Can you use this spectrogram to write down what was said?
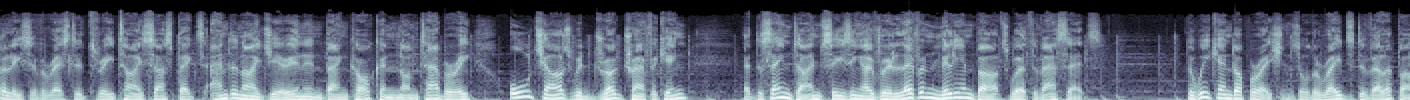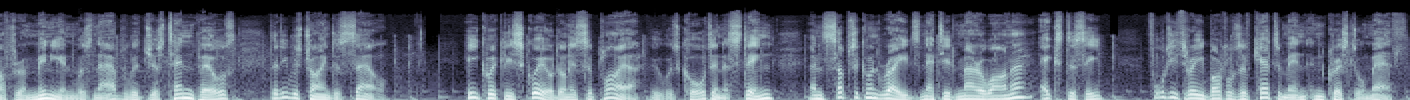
Police have arrested three Thai suspects and a Nigerian in Bangkok and Nonthaburi, all charged with drug trafficking, at the same time seizing over 11 million bahts worth of assets. The weekend operation saw the raids develop after a minion was nabbed with just 10 pills that he was trying to sell. He quickly squealed on his supplier, who was caught in a sting, and subsequent raids netted marijuana, ecstasy, 43 bottles of ketamine, and crystal meth.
